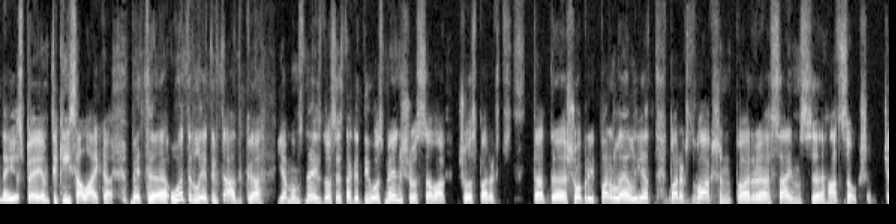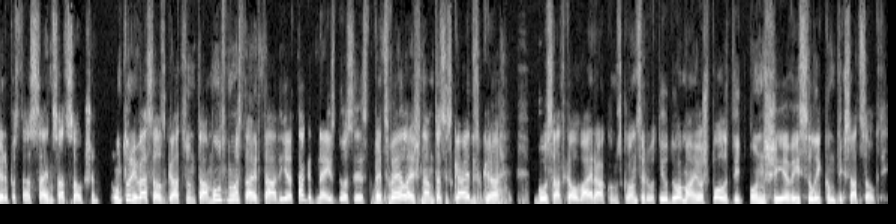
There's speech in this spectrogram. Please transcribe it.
neiespējami tik īsā laikā. Bet uh, otra lieta ir tāda, ka, ja mums neizdosies tagad divos mēnešos savākt šos parakstus, tad uh, šobrīd paralēli iet parakstu vākšana par uh, saimnes uh, atsaukšanu, 14. saimnes atsaukšanu. Un tur ir vesels gads, un tā mūsu nostāja ir tāda, ja tagad neizdosies pēc vēlēšanām, tas ir skaidrs, ka būs atkal vairākums konservatīvi domājošu politiķu, un šie visi likumi tiks atsaukti.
